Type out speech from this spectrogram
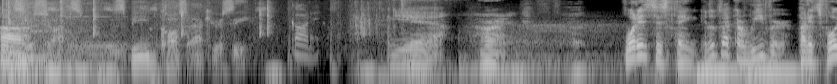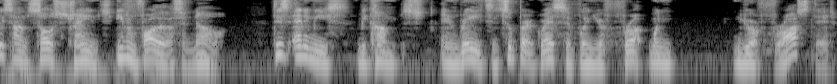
Uh, Space your shots. Speed costs accuracy. Got it. Yeah. Alright. What is this thing? It looks like a reaver, but its voice sounds so strange. Even father doesn't know. These enemies become enraged and super aggressive when you're fro- when you're frosted.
